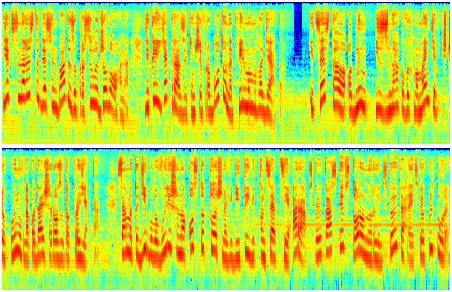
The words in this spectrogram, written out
Як сценариста для Сінбади запросили Джо Логана, який якраз закінчив роботу над фільмом Гладіатор. І це стало одним із знакових моментів, що вплинув на подальший розвиток проєкта. Саме тоді було вирішено остаточно відійти від концепції арабської казки в сторону римської та грецької культури,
